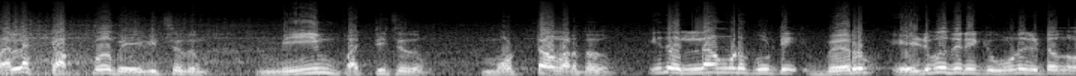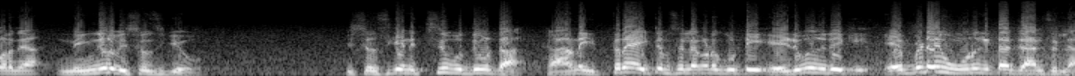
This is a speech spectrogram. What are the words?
നല്ല കപ്പ് വേവിച്ചതും മീൻ പറ്റിച്ചതും മുട്ട വറുത്തതും ഇതെല്ലാം കൂടെ കൂട്ടി വെറും എഴുപത് രൂപയ്ക്ക് ഊണ് കിട്ടുമെന്ന് പറഞ്ഞാൽ നിങ്ങൾ വിശ്വസിക്കുമോ വിശ്വസിക്കാൻ ഇച്ചിരി ബുദ്ധിമുട്ടാണ് കാരണം ഇത്ര ഐറ്റംസ് എല്ലാം കൂടെ കൂട്ടി എഴുപത് രൂപയ്ക്ക് എവിടെയും ഊണ് കിട്ടാൻ ചാൻസ് ഇല്ല.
